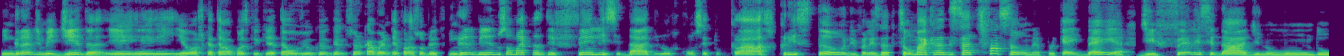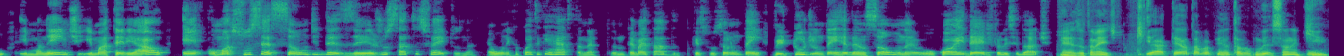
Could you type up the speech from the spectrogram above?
em grande medida, e, e, e eu acho que até uma coisa que eu queria até ouvir o que, o, Sr. Caverna tem a falar sobre isso. Em grande medida, não são máquinas de felicidade no conceito clássico, cristão de felicidade. São máquinas de satisfação, né? Porque a ideia de felicidade no mundo imanente e material é uma sucessão de desejos satisfeitos, né? É a única coisa que resta, né? Você não tem mais nada. Porque se você não tem virtude, não tem redenção, né? Qual é a ideia de felicidade? É, exatamente. E até eu tava, eu tava conversando aqui hum.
